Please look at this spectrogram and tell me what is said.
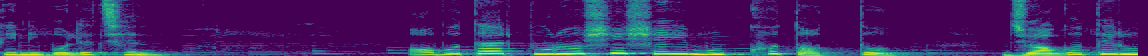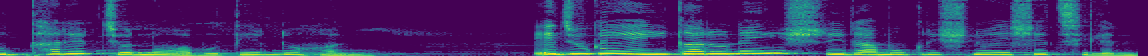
তিনি বলেছেন, অবতার পুরুষই সেই মুখ্য তত্ত্ব জগতের উদ্ধারের জন্য অবতীর্ণ হন। এ যুগে এই কারণেই শ্রীরামকৃষ্ণ এসেছিলেন।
